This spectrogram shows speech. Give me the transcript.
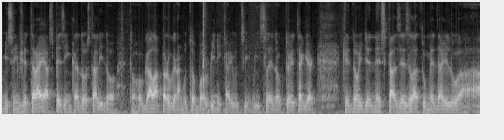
myslím, že traja z Pezinka dostali do toho gala programu, to bol vynikajúci výsledok. To je tak, jak keď dojde dneska ze zlatú medailu a, a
